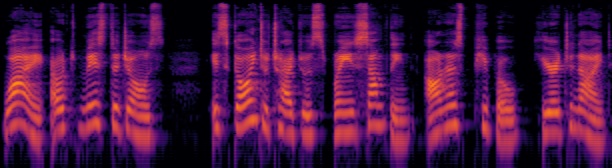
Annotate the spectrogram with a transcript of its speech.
Why, old Mr. Jones is going to try to spring something on us people here tonight,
